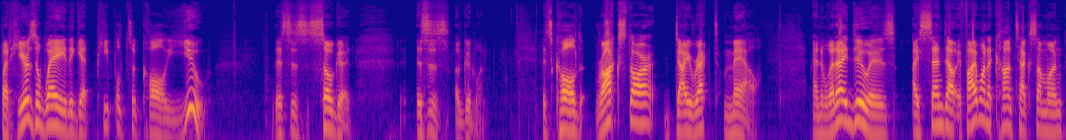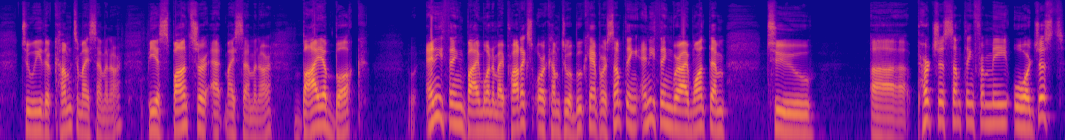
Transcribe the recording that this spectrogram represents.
But here's a way to get people to call you. This is so good. This is a good one. It's called Rockstar Direct Mail. And what I do is I send out, if I want to contact someone to either come to my seminar, be a sponsor at my seminar, buy a book, anything, buy one of my products, or come to a boot camp or something, anything where I want them to uh, purchase something from me or just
